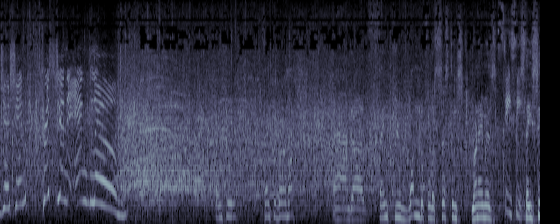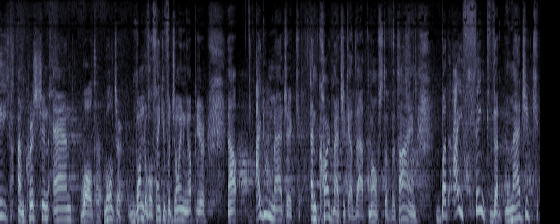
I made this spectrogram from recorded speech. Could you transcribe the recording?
Magician, Christian Engblom. Thank you. Thank you very much. And uh, thank you, wonderful assistants. Your name is? Stacy. Stacy. I'm Christian and Walter. Walter. Wonderful. Thank you for joining up here. Now, I do magic and card magic at that most of the time, but I think that magic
